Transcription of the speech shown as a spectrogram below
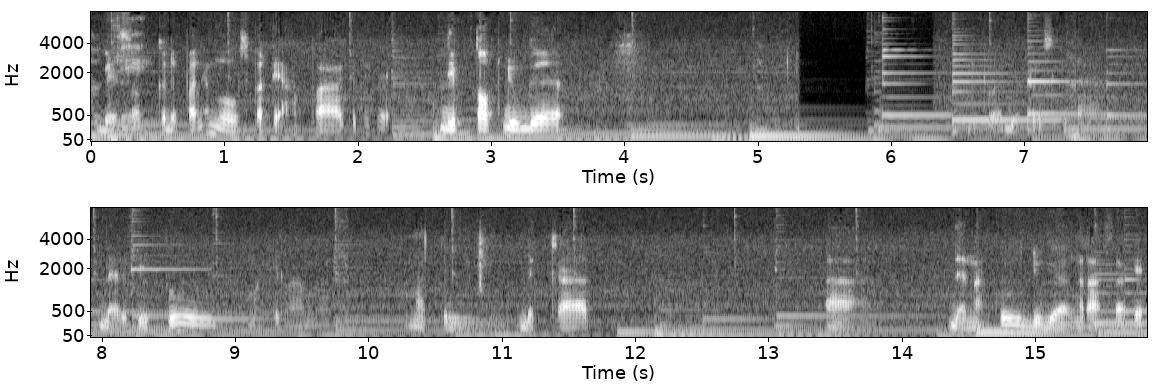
Oke. besok ke depannya mau seperti apa? Kita kayak deep talk juga. Itu aja terus kita dari situ makin dekat Ah, dan aku juga ngerasa kayak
